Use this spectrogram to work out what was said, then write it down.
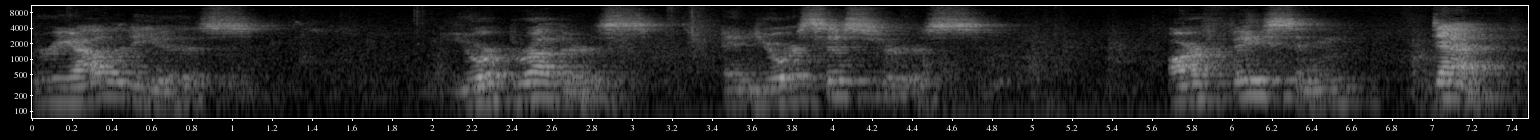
The reality is, your brothers and your sisters are facing death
